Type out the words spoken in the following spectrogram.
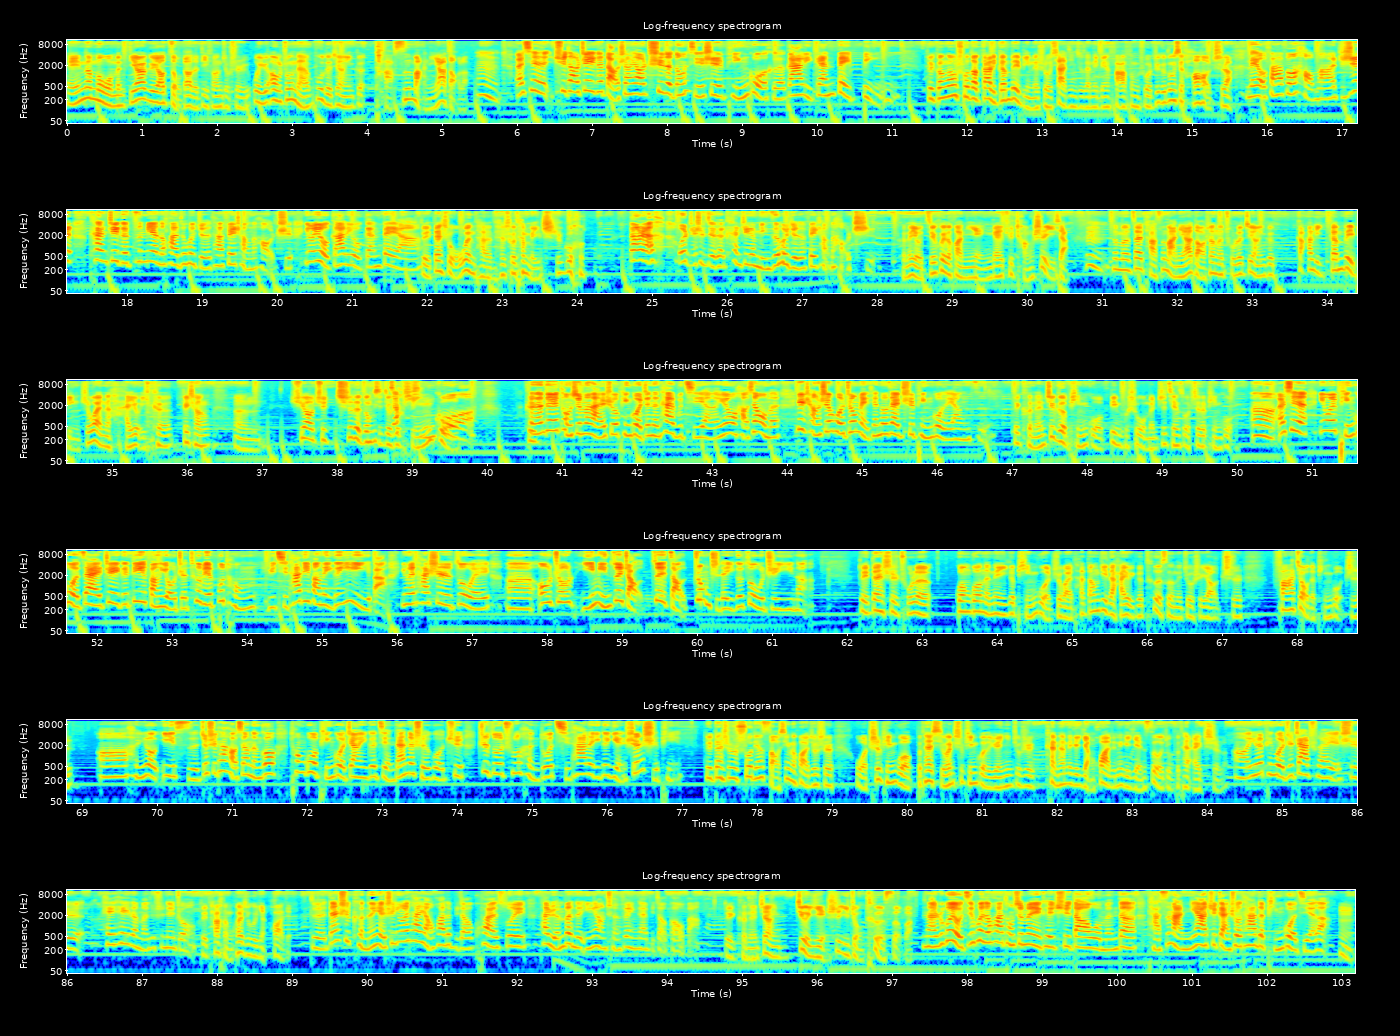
哎，那么我们第二个要走到的地方就是位于澳洲南部的这样一个塔斯马尼亚岛了。嗯，而且去到这个岛上要吃的东西是苹果和咖喱干贝饼。对，刚刚说到咖喱干贝饼的时候，夏静就在那边发疯说这个东西好好吃啊。没有发疯好吗？只是看这个字面的话，就会觉得它非常的好吃，因为又有咖喱又有干贝啊。对，但是我问他，他说他没吃过。当然，我只是觉得看这个名字会觉得非常的好吃。可能有机会的话，你也应该去尝试一下。嗯，那么在塔斯马尼亚岛上呢，除了这样一个咖喱干贝饼之外呢，还有一个非常嗯需要去吃的东西，就是苹果。可能对于同学们来说，苹果真的太不起眼了，因为我好像我们日常生活中每天都在吃苹果的样子。对，可能这个苹果并不是我们之前所吃的苹果。嗯，而且因为苹果在这个地方有着特别不同于其他地方的一个意义吧，因为它是作为呃欧洲移民最早最早种植的一个作物之一呢。对，但是除了光光的那一个苹果之外，它当地的还有一个特色呢，就是要吃发酵的苹果汁。啊，很有意思，就是它好像能够通过苹果这样一个简单的水果去制作出很多其他的一个衍生食品。对，但是说点扫兴的话，就是我吃苹果不太喜欢吃苹果的原因，就是看它那个氧化的那个颜色，我就不太爱吃了。啊，因为苹果汁榨出来也是黑黑的嘛，就是那种。对，它很快就会氧化掉。对，但是可能也是因为它氧化的比较快，所以它原本的营养成分应该比较高吧。对，可能这样这也是一种特色吧。那如果有机会的话，同学们也可以去到我们的塔斯马尼亚去感受它的苹果节了。嗯。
